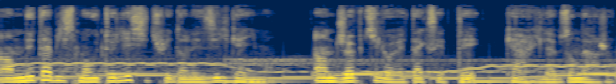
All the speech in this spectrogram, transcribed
un établissement hôtelier situé dans les îles Caïmans. Un job qu'il aurait accepté car il a besoin d'argent.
